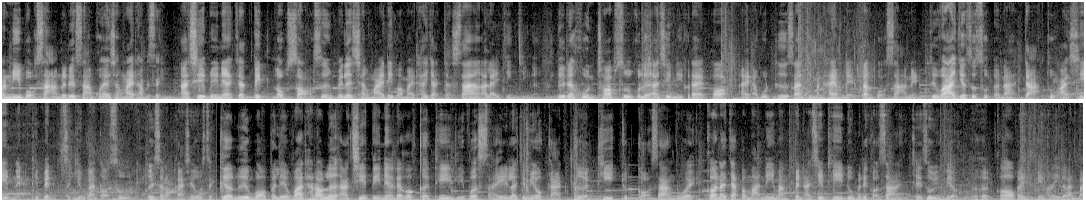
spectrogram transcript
มันมีบวก3เลยด้วยซ้ำก็ให้ช่างไม้ทำไปสิอาชีพนี้เนี่ยจะติดลบ 2 ซึ่งไปเลือกช่างไม้ดีกว่าไหมถ้าอยากจะสร้างอะไรจริงๆอะหรือถ้าคุณชอบสู้ก็เลือกอาชีพนี้ก็ได้เพราะไออาวุธทื่อสั้นที่มันให้มันเนี่ยตั้งบวก3เนี่ยถือว่าเยอะสุดๆแล้วนะจากทุกอาชีพเนี่ยที่เป็นสกิลการต่อสู้เนี่ยเลยสำหรับการใช้อาวุธเกือบลืมบอกไปเลยว่าถ้าเราเลือกอาชีพนี้เนี่ยแล้วก็เกิดที่ River Side เราจะมีโอกาสเกิดที่จุดก่อสร้างด้วย ก็น่าจะประมาณนี้มั้งเป็นอาชีพที่ดูไม่ได้ก่อสร้างใช้สู้อย่างเดียวเออก็ไปเพียงเท่านี้แล้วกันไป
